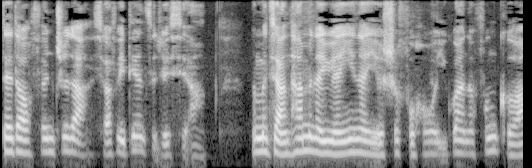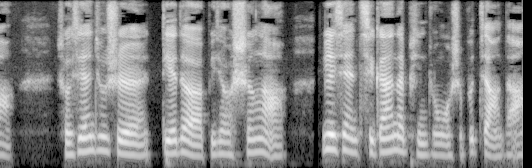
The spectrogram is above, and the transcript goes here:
再到分支的消费电子这些啊。那么讲它们的原因呢，也是符合我一贯的风格啊。首先就是跌的比较深了啊。月线旗杆的品种我是不讲的啊，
